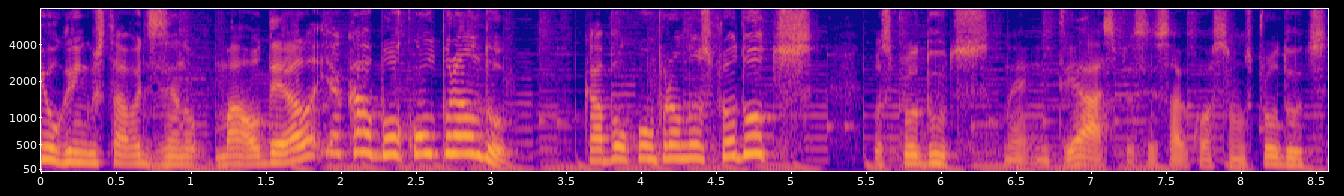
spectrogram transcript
e o gringo estava dizendo mal dela e acabou comprando. Acabou comprando os produtos. Os produtos, né? Entre aspas, você sabe quais são os produtos.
